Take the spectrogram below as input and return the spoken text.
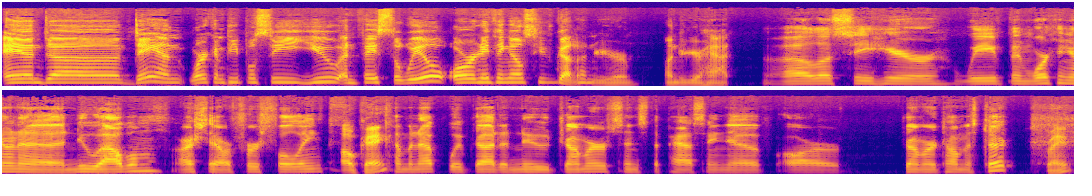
and uh, Dan, where can people see you and face the wheel, or anything else you've got under your under your hat? Uh, let's see here. We've been working on a new album, or actually our first full length. Okay. Coming up, we've got a new drummer since the passing of our drummer Thomas Took. Right.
